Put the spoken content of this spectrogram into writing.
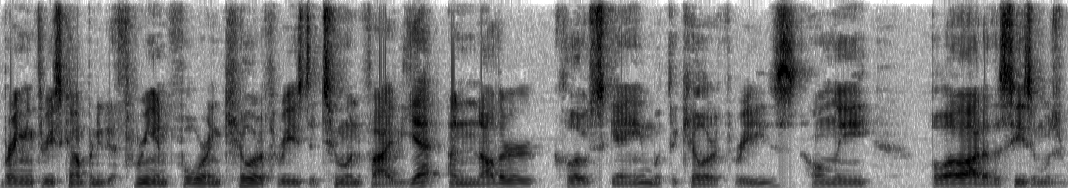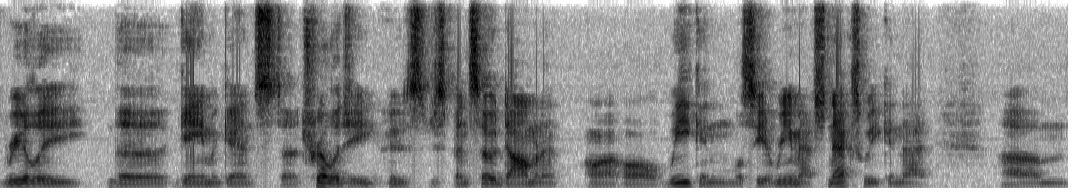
bringing Threes Company to three and four, and Killer Threes to two and five. Yet another close game with the Killer Threes. Only blowout of the season was really the game against uh, Trilogy, who's just been so dominant all, all, week, and we'll see a rematch next week in that um,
